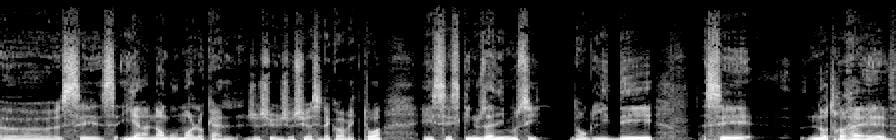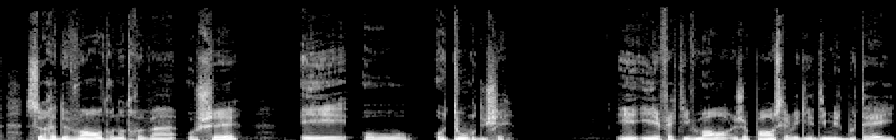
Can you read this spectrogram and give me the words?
euh, c'est il y a un engouement local. Je suis je suis assez d'accord avec toi et c'est ce qui nous anime aussi. Donc l'idée, c'est notre rêve serait de vendre notre vin au chai et au autour du chai. Et, et, effectivement, je pense qu'avec les 10 000 bouteilles,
